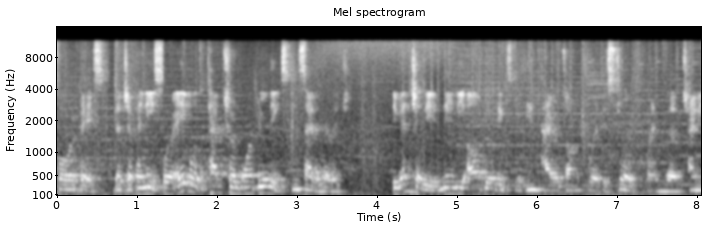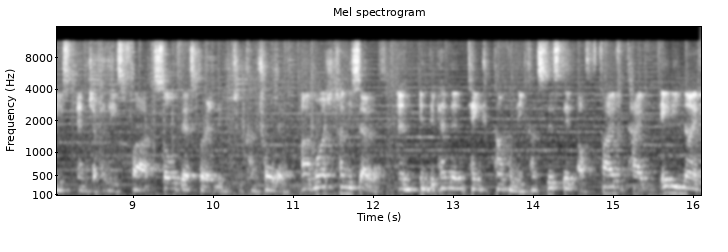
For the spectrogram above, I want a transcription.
forward base, the Japanese were able to capture more buildings inside the village. Eventually, nearly all buildings within Taiyuazhuang were destroyed when the Chinese and Japanese fought so desperately to control them. On March 27th, an independent tank company consisted of five Type 89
